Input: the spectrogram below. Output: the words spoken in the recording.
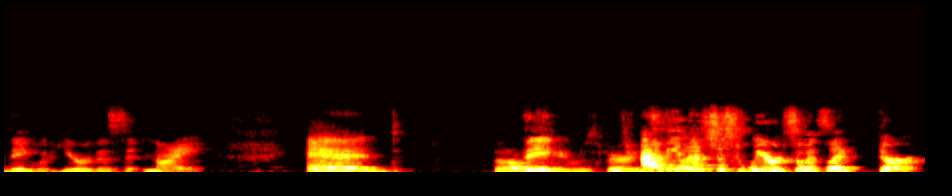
They would hear this at night, and That all They- seems very. I mean that's just weird. So it's like there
